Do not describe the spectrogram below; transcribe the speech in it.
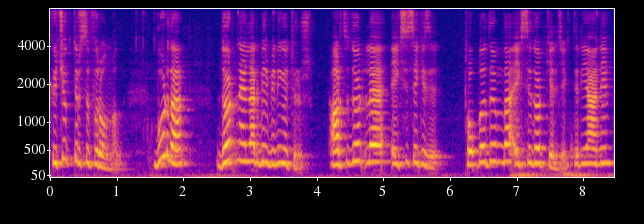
Küçüktür 0 olmalı. Buradan 4 neler birbirini götürür. Artı 4 ile eksi 8'i topladığımda eksi 4 gelecektir. Yani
